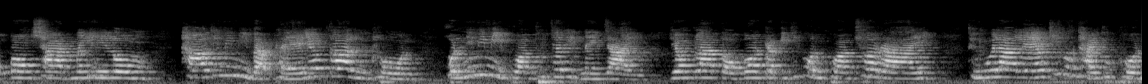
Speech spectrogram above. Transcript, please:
กป้องชาติไม่ให้ลม เท้าที่ไม่มีแบาดแผลย่อมกล้าลือโคลน คนที่ไม่มีความทุจริตในใจย่อมกล้าต่อกรกับอิทธิพลความชั่วร้าย ถึงเวลาแล้วที่คนไทยทุกคน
